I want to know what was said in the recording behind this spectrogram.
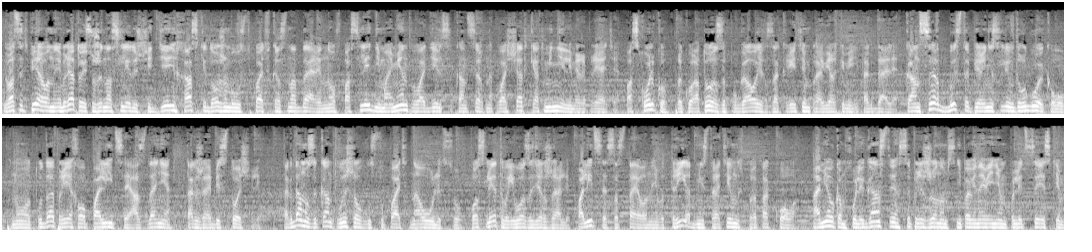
21 ноября, то есть уже на следующий день, Хаски должен был выступать в Краснодаре, но в последний момент владельцы концертной площадки отменили мероприятие, поскольку прокуратура запугала их закрытием, проверками и так далее. Концерт быстро перенесли в другой клуб, но туда приехала полиция, а здание также обесточили. Тогда музыкант вышел выступать на улицу. После этого его задержали. Полиция составила на него три административных протокола. О мелком хулиганстве, сопряженном с неповиновением полицейским,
